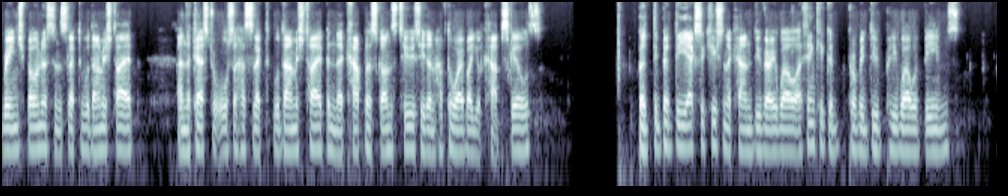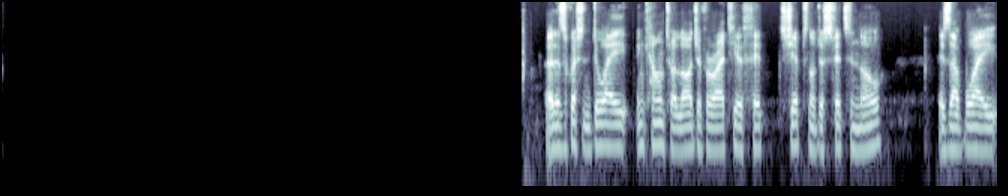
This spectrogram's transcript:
range bonus and selectable damage type, and the Kestrel also has selectable damage type and they're capless guns too, so you don't have to worry about your cap skills. But the, but the Executioner can do very well. I think it could probably do pretty well with beams. Uh, there's a question: Do I encounter a larger variety of fit ships, not just fits and no? Is that why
